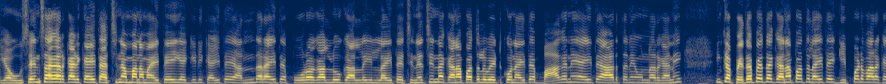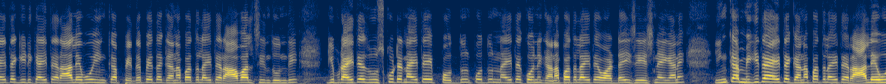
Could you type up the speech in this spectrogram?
ఇక హుసేన్ సాగర్ కాడికి అయితే వచ్చిన మనం అయితే ఇక గిడికి అయితే అందరూ అయితే పూరగాళ్ళు గాళ్ళు ఇల్లు అయితే చిన్న చిన్న గణపతులు పెట్టుకొని అయితే బాగానే అయితే ఆడుతూనే ఉన్నారు కానీ ఇంకా పెద్ద పెద్ద గణపతులు అయితే ఇప్పటి వరకు అయితే గిడికి అయితే రాలేవు. ఇంకా పెద్ద పెద్ద గణపతులు అయితే రావాల్సింది ఉంది. ఇప్పుడు అయితే చూసుకుంటేనైతే పొద్దున్న పొద్దున్న అయితే కొన్ని గణపతులు అయితే వడ్డాయి చేసినాయి కానీ ఇంకా మిగతా అయితే గణపతులు అయితే రాలేవు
